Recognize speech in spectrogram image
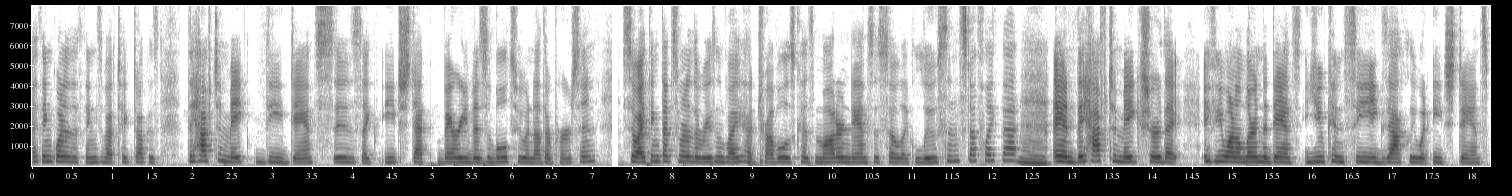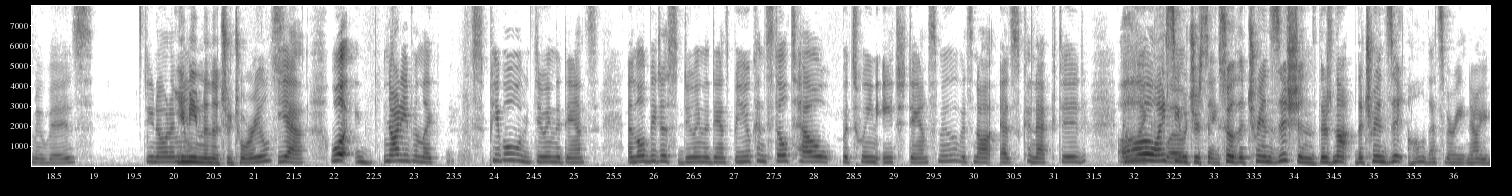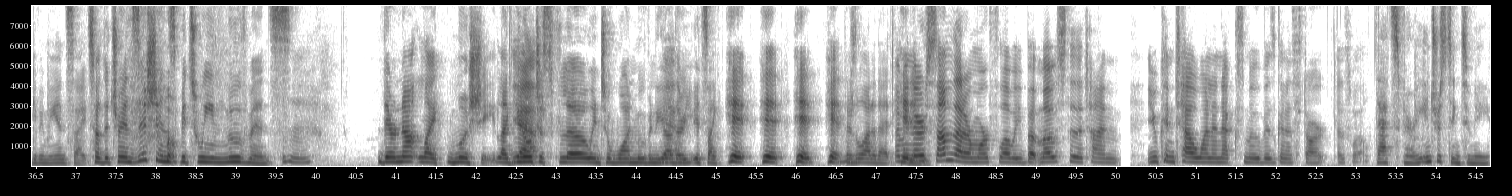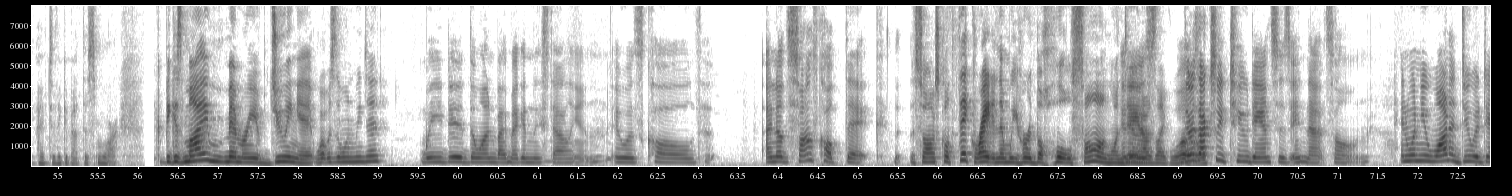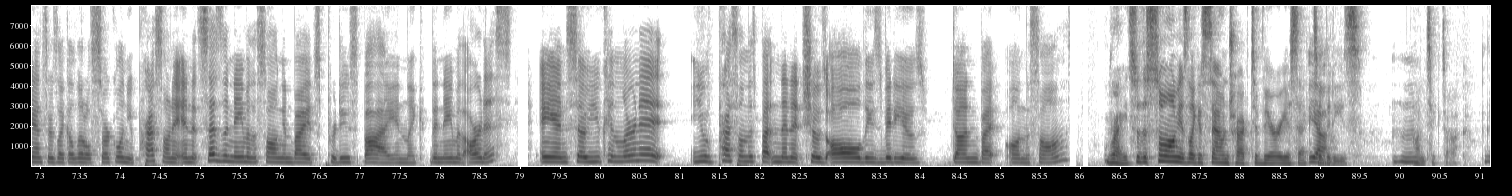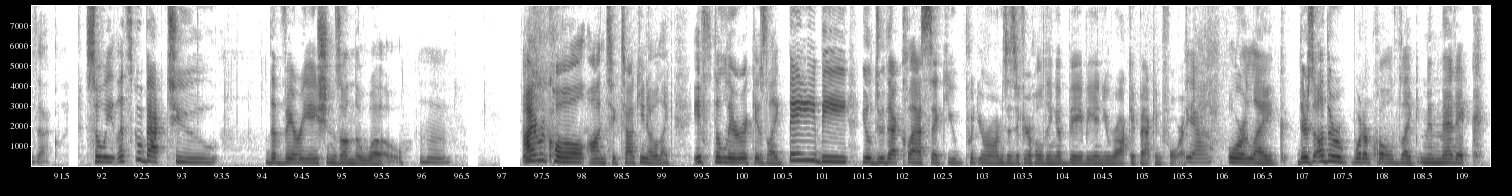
I think one of the things about TikTok is they have to make the dances like each step very visible to another person. So I think that's one of the reasons why I had trouble is because modern dance is so like loose and stuff like that, Mm. and they have to make sure that if you want to learn the dance, you can see exactly what each dance move is. Do you know what I mean? You mean in the tutorials? Yeah. Well, not even like people will be doing the dance and they'll be just doing the dance, but you can still tell between each dance move. It's not as connected. Oh, like, I see what you're saying. So the transitions, there's not the transit. Oh, that's very. Now you're giving me insight. So the transitions between movements, they're not like mushy. Like you Mm-hmm. Don't just flow into one move and the Yeah. other. It's like hit, hit, hit, hit. There's a lot of that. I mean, there's some that are more flowy, but most of the time you can tell when a next move is going to start as well. That's very interesting to me. I have to think about this more. Because my memory of doing it, what was the one we did? We did the one by Megan Thee Stallion. It was called. I know the song's called Thick. The song's called Thick, right? And then we heard the whole song one And day, and I was like, whoa. There's actually two dances in that song. And when you want to do a dance, there's like a little circle and you press on it and it says the name of the song and by it's produced by and like the name of the artist. And so you can learn it, you press on this button, then it shows all these videos done by on the songs. Right. So the song is like a soundtrack to various activities mm-hmm. on TikTok. Exactly. So wait, let's go back to the variations on the woe. Mm-hmm. I recall on TikTok, you know, like if the lyric is like baby, you'll do that classic, you put your arms as if you're holding a baby and you rock it back and forth. Yeah. Or like there's other what are called like mimetic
